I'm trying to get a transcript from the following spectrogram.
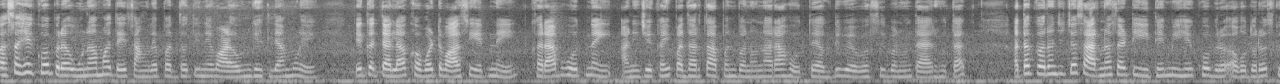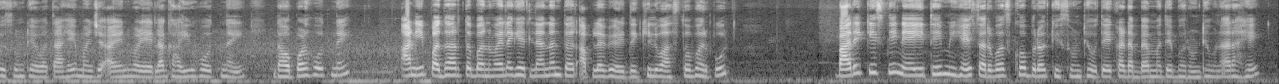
असं हे खोबरं उन्हामध्ये चांगल्या पद्धतीने वाळवून घेतल्यामुळे ते क- त्याला खवट वास येत नाही खराब होत नाही आणि जे काही पदार्थ आपण बनवणार आहोत ते अगदी व्यवस्थित बनवून तयार होतात. आता करंजीच्या सारणासाठी इथे मी हे खोबरं अगोदरच किसून ठेवत आहे. म्हणजे ऐन वेळेला घाई होत नाही धावपळ होत नाही आणि पदार्थ बनवायला घेतल्यानंतर आपला वेळ देखील वाचतो भरपूर. बारीक किसनीने इथे मी हे सर्वच खोबरं किसून ठेवते. एका डब्यामध्ये भरून ठेवणार आहे.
